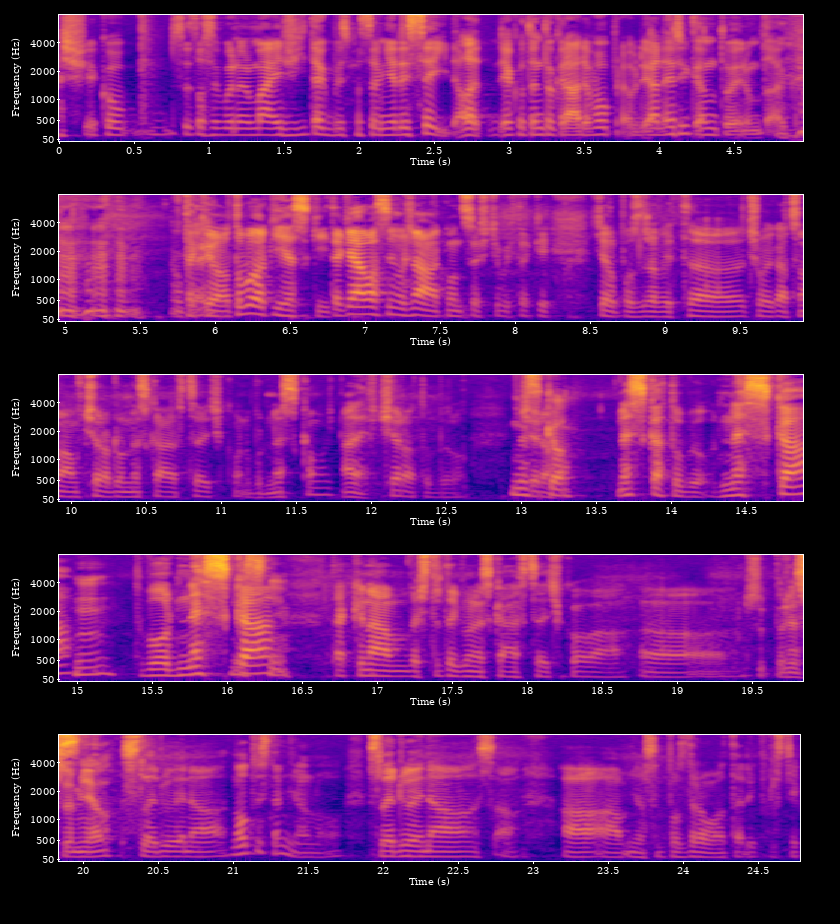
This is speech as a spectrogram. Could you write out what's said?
až jako se zase bude normálně žít, tak bychom se měli sejít. Ale jako tentokrát doopravdy, já neříkám to jenom tak. Okay. Tak jo, to bylo taky hezký. Tak já vlastně možná na konci ještě bych taky chtěl pozdravit eh, člověka, co nám včera do dneska FCčko, nebo dneska možná? Ne, včera to bylo. Včera. Dneska. Dneska to bylo. Dneska, hmm. to bylo dneska, Jasně. tak nám ve čtvrtek do dneska FCčko a uh, Super, že jsem měl. sleduje nás, no ty jste měl, no, sleduje nás a, a, a měl jsem pozdravovat tady prostě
